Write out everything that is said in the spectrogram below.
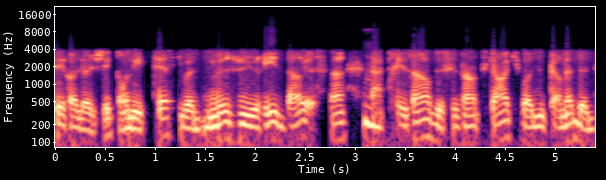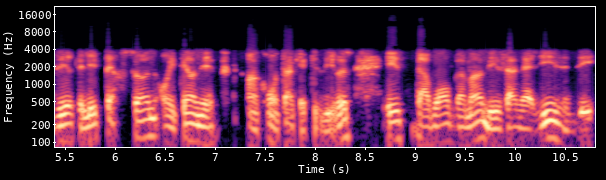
sérologiques, donc des tests qui vont mesurer dans le sang mm. la présence de ces anticorps qui va nous permettre de dire que les personnes ont été en, en contact avec le virus et d'avoir vraiment des analyses, des,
